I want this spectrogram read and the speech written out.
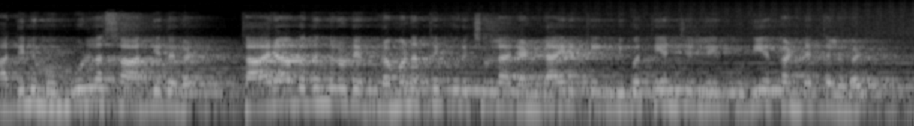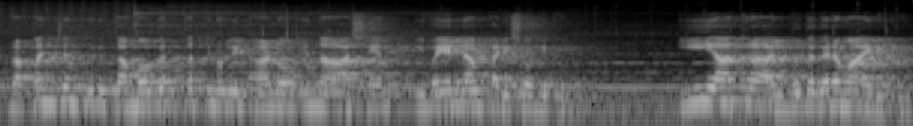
അതിനു മുമ്പുള്ള സാധ്യതകൾ താരാപഥങ്ങളുടെ ഭ്രമണത്തെക്കുറിച്ചുള്ള രണ്ടായിരത്തി ഇരുപത്തിയഞ്ചിലെ പുതിയ കണ്ടെത്തലുകൾ പ്രപഞ്ചം ഒരു തമോഗർത്തത്തിനുള്ളിൽ ആണോ എന്ന ആശയം ഇവയെല്ലാം പരിശോധിക്കും. ഈ യാത്ര അത്ഭുതകരമായിരിക്കും.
